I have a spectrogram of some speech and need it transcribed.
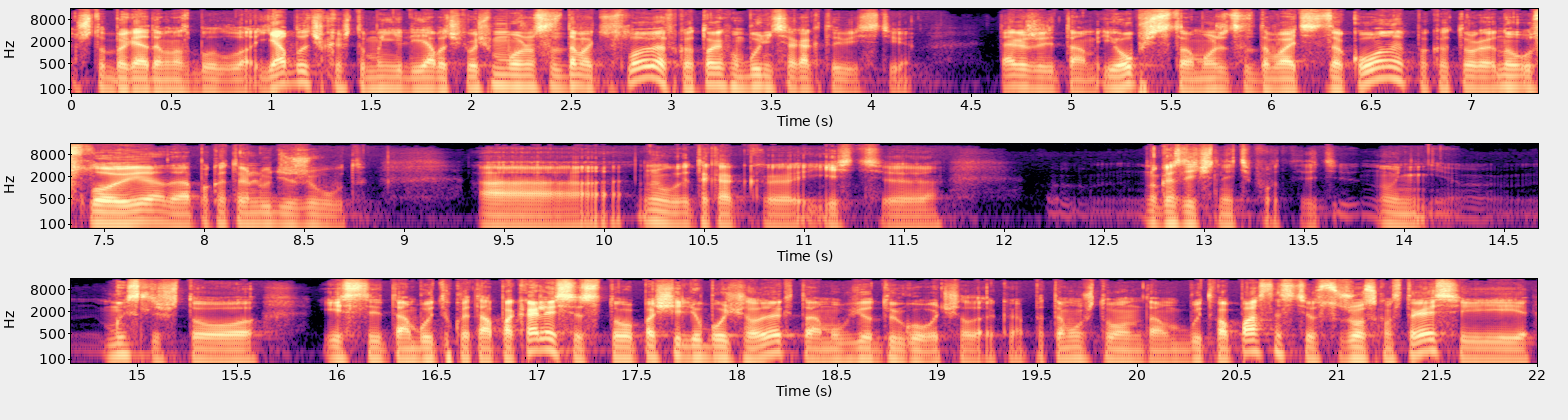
чтобы рядом у нас было яблочко, чтобы мы ели яблочко. В общем, мы можем создавать условия, в которых мы будем себя как-то вести. Также там и общество может создавать законы, по которым, ну, условия, да, по которым люди живут. А, ну, это как э, есть ну, различные типа вот эти, ну, мысли, что если там будет какой-то апокалипсис, то почти любой человек там убьет другого человека, потому что он там будет в опасности, в жестком стрессе, и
